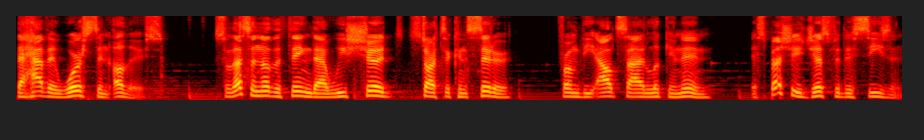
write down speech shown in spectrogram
that have it worse than others. So that's another thing that we should start to consider from the outside looking in, especially just for this season.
